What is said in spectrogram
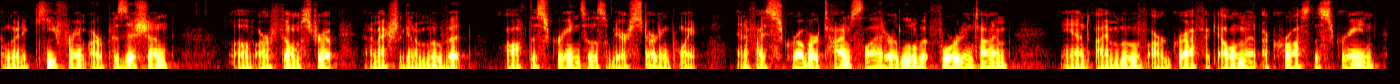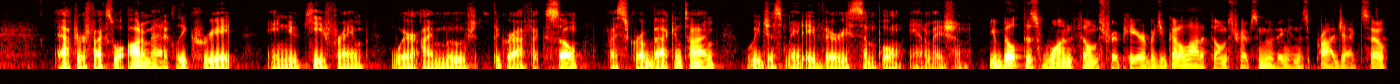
I'm going to keyframe our position of our film strip, and I'm actually going to move it off the screen, so this will be our starting point. And if I scrub our time slider a little bit forward in time, and I move our graphic element across the screen, After Effects will automatically create a new keyframe where I moved the graphics. So if I scrub back in time, we just made a very simple animation. You built this one film strip here, but you've got a lot of film strips moving in this project. So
